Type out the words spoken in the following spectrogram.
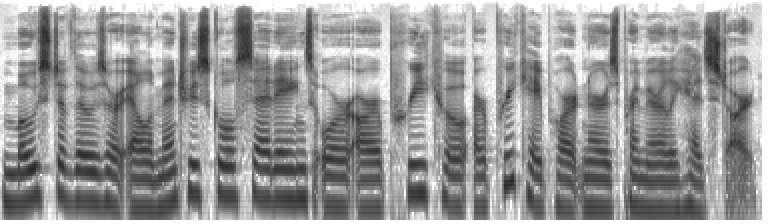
Most of those are elementary school settings, or our pre our pre-K partner is primarily Head Start.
